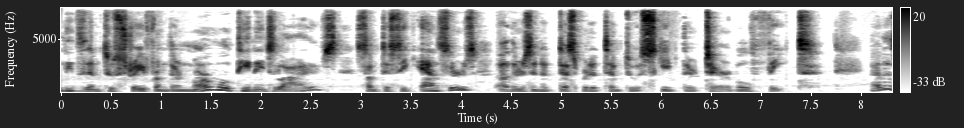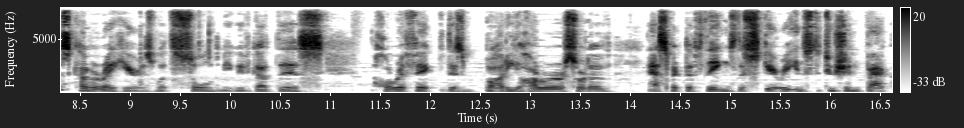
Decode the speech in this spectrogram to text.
leads them to stray from their normal teenage lives, some to seek answers, others in a desperate attempt to escape their terrible fate. Now, this cover right here is what sold me. We've got this horrific, this body horror sort of aspect of things, the scary institution back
